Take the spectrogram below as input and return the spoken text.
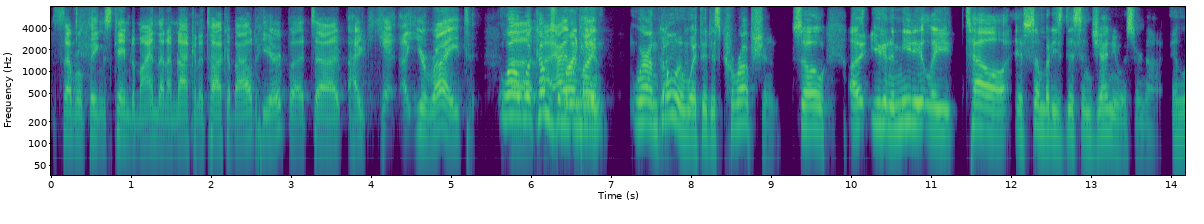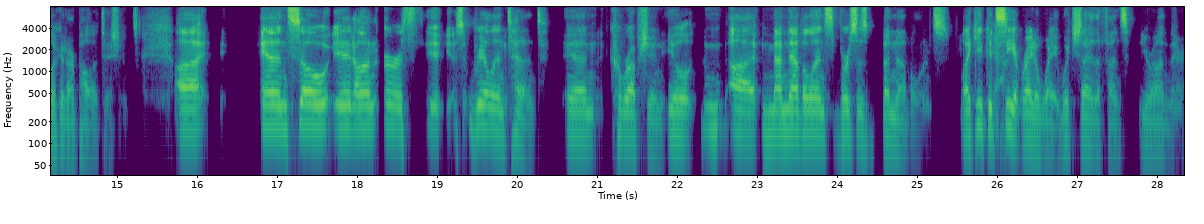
several things came to mind that i'm not going to talk about here but uh i can't uh, you're right. Well what uh, comes to I, my I mind where i'm going with it is corruption. So uh, you can immediately tell if somebody's disingenuous or not and look at our politicians. Uh, and so it unearths real intent and corruption ill uh, malevolence versus benevolence like you could yeah. see it right away which side of the fence you're on there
